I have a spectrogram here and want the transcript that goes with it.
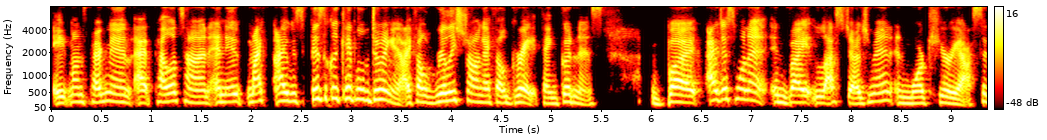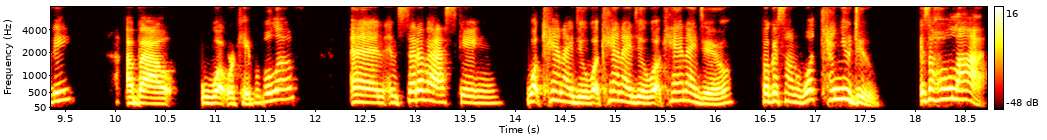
eight months pregnant at Peloton and it my I was physically capable of doing it. I felt really strong. I felt great, thank goodness. But I just want to invite less judgment and more curiosity about what we're capable of. And instead of asking, what can I do? What can I do? What can I do? Focus on what can you do? It's a whole lot.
